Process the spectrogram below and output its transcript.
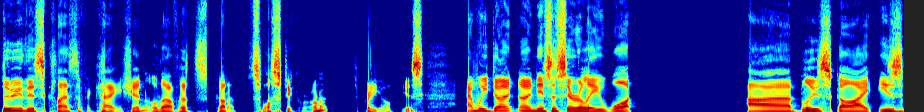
do this classification, although if it's got a swastika on it, it's pretty obvious. And we don't know necessarily what uh, Bluesky is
